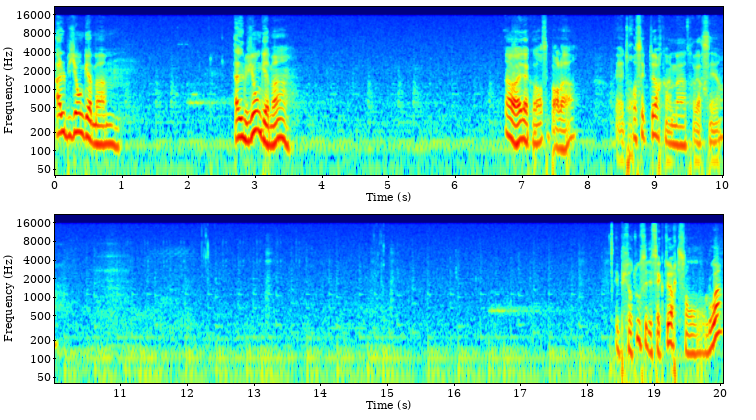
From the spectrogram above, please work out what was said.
Albion Gamma. Albion Gamma. Ah ouais d'accord, c'est par là. Il y a trois secteurs quand même à traverser. hein. Et puis surtout, c'est des secteurs qui sont loin,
